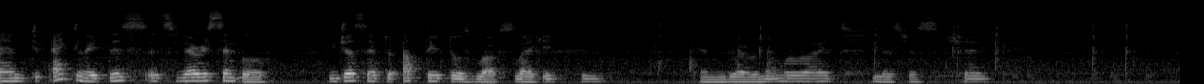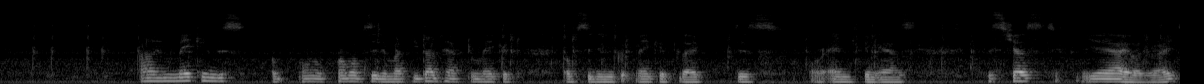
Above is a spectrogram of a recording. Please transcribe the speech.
and to activate this it's very simple. You just have to update those blocks. Like if you and do I remember right? Let's just check. I'm making this from obsidian but you don't have to make it obsidian. You could make it like this or anything else. It's just yeah I was right.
